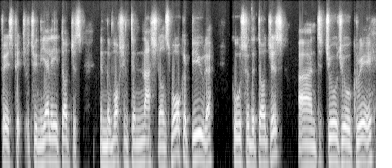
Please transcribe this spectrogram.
first pitch between the LA Dodgers and the Washington Nationals. Walker Buehler goes for the Dodgers, and Jojo Gray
